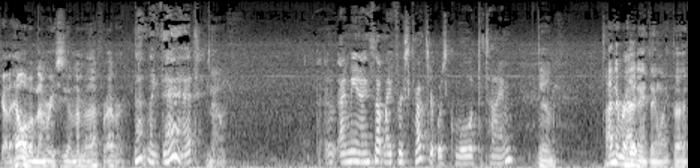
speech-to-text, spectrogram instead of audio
got a hell of a memory. She's gonna remember that forever. Not like that. No. Uh, I mean, I thought my first concert was cool at the time. Yeah. I never had But- anything like that.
